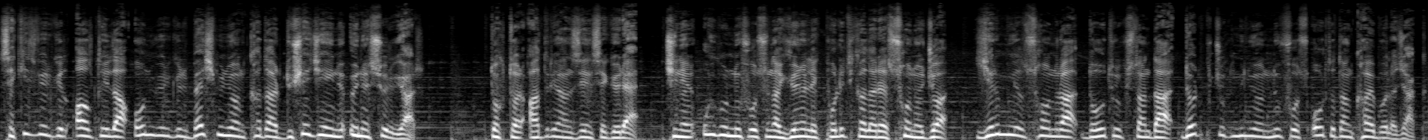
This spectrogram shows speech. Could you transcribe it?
8,6 ile 10,5 milyon kadar düşeceğini öne sürüyor. Doktor Adrian Zenz'e göre Çin'in Uygur nüfusuna yönelik politikaları sonucu 20 yıl sonra Doğu Türkistan'da 4,5 milyon nüfus ortadan kaybolacak.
